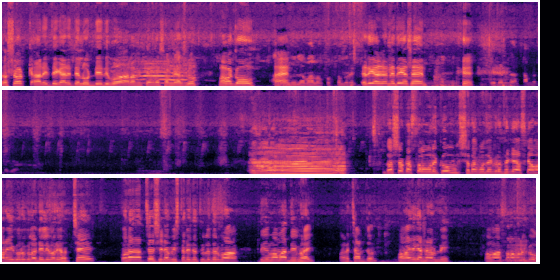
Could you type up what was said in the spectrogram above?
দর্শক গাড়িতে গাড়িতে লোড দিয়ে দিব আর আমি ক্যামেরার সামনে আসব। মামা কো হ্যাঁ। ভালো খুব সুন্দর এদিকে আসেন এদিকে আসেন। দর্শক আসসালামু আলাইকুম। সেতাক মজাগ্র থেকে আজকে আমার এই গরুগুলো ডেলিভারি হচ্ছে। কোথায় যাচ্ছে সেটা বিস্তারিত তুলে ধরবো। দুই মামা দুই ভাই মানে চারজন। মামা এদিকে আসেন আপনি। মামা আসসালামু আলাইকুম।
